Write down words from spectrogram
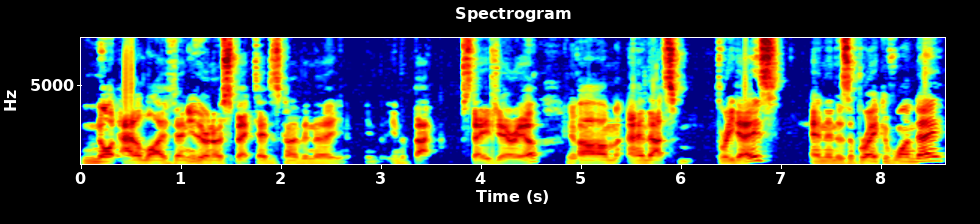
not at a live venue, there are no spectators, kind of in the in, in the backstage area, Yep. um, and that's three days. And then there's a break of one day,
